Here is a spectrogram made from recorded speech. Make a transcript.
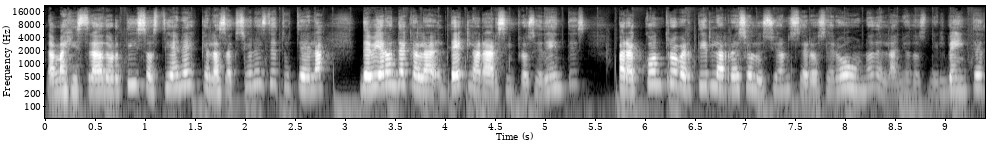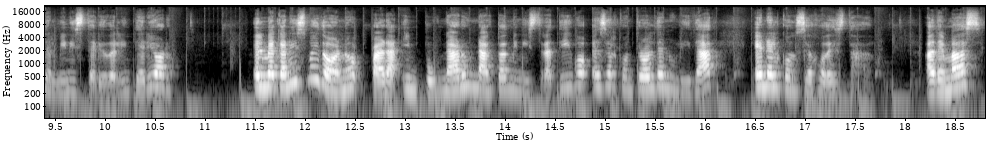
La magistrada Ortiz sostiene que las acciones de tutela debieron declararse improcedentes para controvertir la resolución 001 del año 2020 del Ministerio del Interior. El mecanismo idóneo para impugnar un acto administrativo es el control de nulidad en el Consejo de Estado. Además,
